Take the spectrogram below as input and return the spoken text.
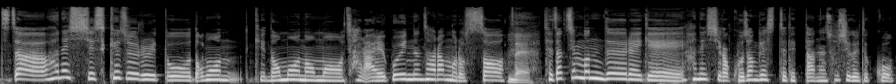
진짜 한혜 씨 스케줄을 또 넘어, 이렇게 넘어 넘어 잘 알고 있는 사람으로서 네. 제작진분들에게 한혜 씨가 고정 게스트 됐다는 소식을 듣고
